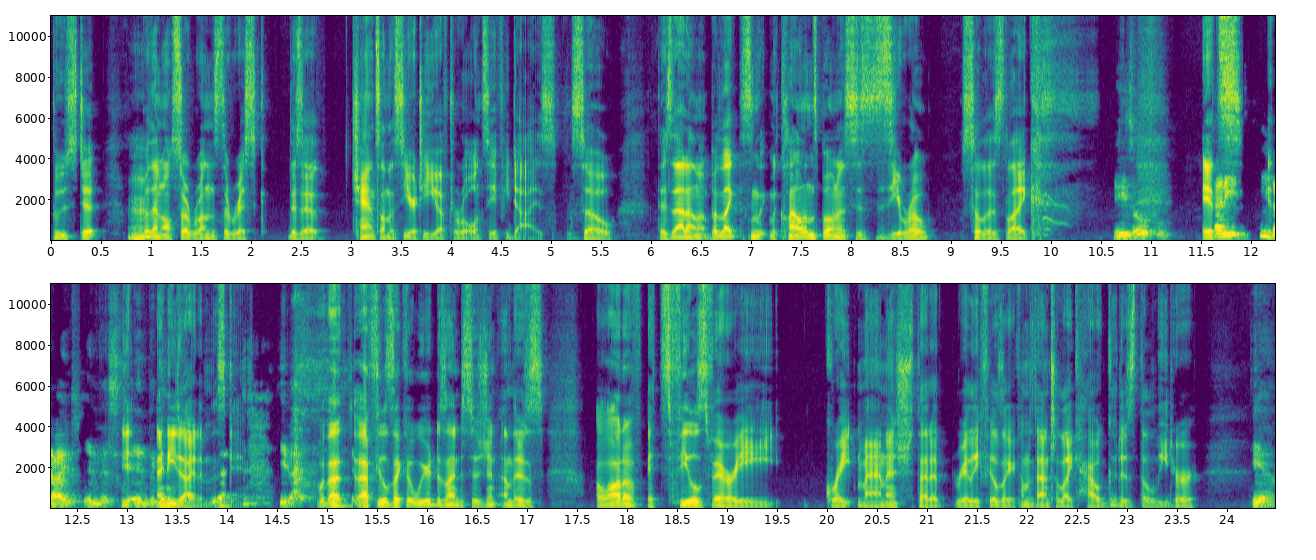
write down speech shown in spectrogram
boost it, Mm. but then also runs the risk. There's a chance on the CRT you have to roll and see if he dies. So there's that element. But like, this like McClellan's bonus is zero, so there's like He's awful. it's and he, he it- died in this yeah, in the and he game. died in this yeah. game. Yeah. But that that feels like a weird design decision, and there's a lot of it feels very great manish that it really feels like it comes down to like how good is the leader Yeah.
